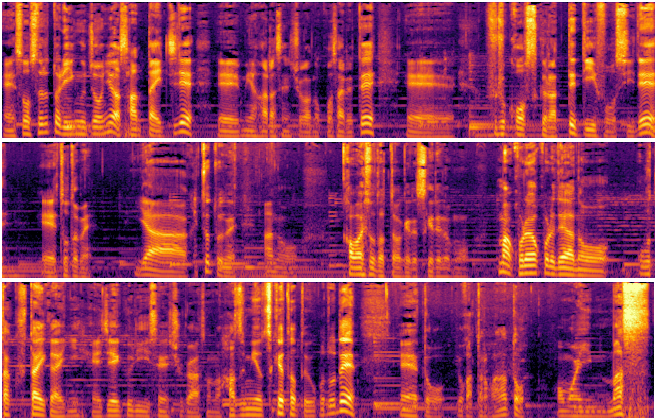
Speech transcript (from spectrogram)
えー、そうするとリング上には3対1で、えー、宮原選手が残されて、えー、フルコース食らって D4C でとど、め。いやーちょっとねあのかわいそうだったわけですけれども、まあ、これはこれであの大田区大会にジェイク・リー選手がその弾みをつけたということで、えーと、良かったのかなと思います。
